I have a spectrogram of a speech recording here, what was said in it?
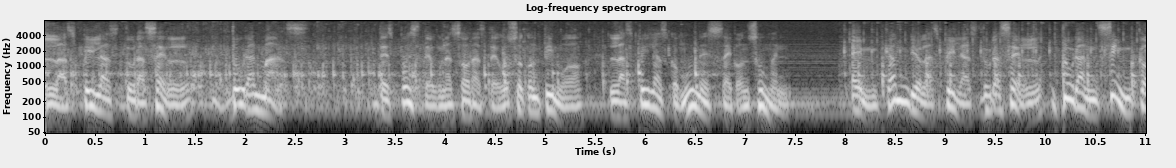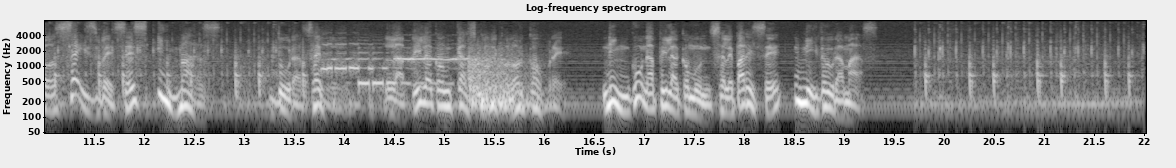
Las pilas Duracell duran más. Después de unas horas de uso continuo, las pilas comunes se consumen. En cambio, las pilas Duracell duran 5, 6 veces y más. Duracell, la pila con casco de color cobre. Ninguna pila común se le parece ni dura más.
